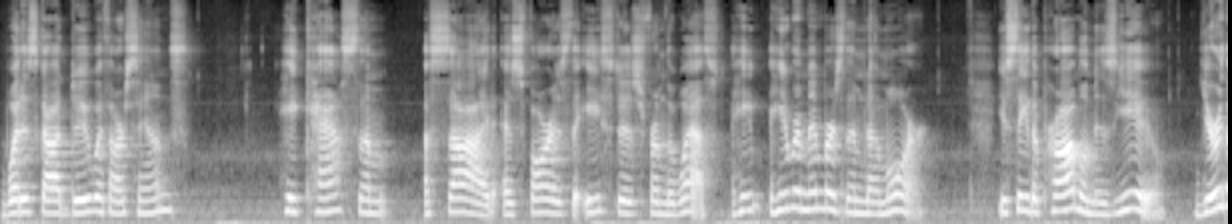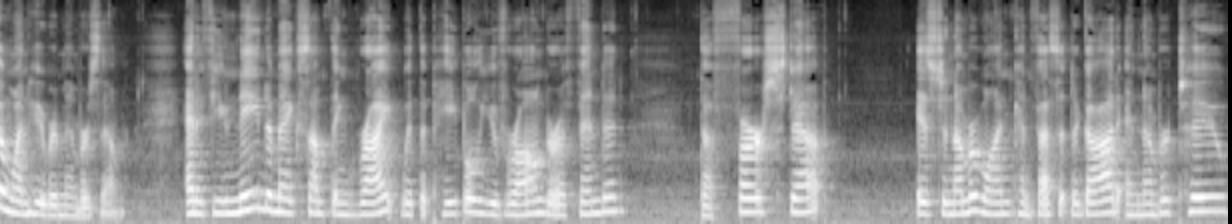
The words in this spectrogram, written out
what does God do with our sins? He casts them aside as far as the east is from the west. He he remembers them no more. You see the problem is you. You're the one who remembers them. And if you need to make something right with the people you've wronged or offended, the first step is to number 1 confess it to God and number 2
